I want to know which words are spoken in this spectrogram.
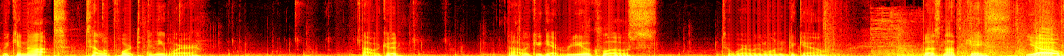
We cannot teleport anywhere. Thought we could. Thought we could get real close to where we wanted to go. But that's not the case. Yo!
